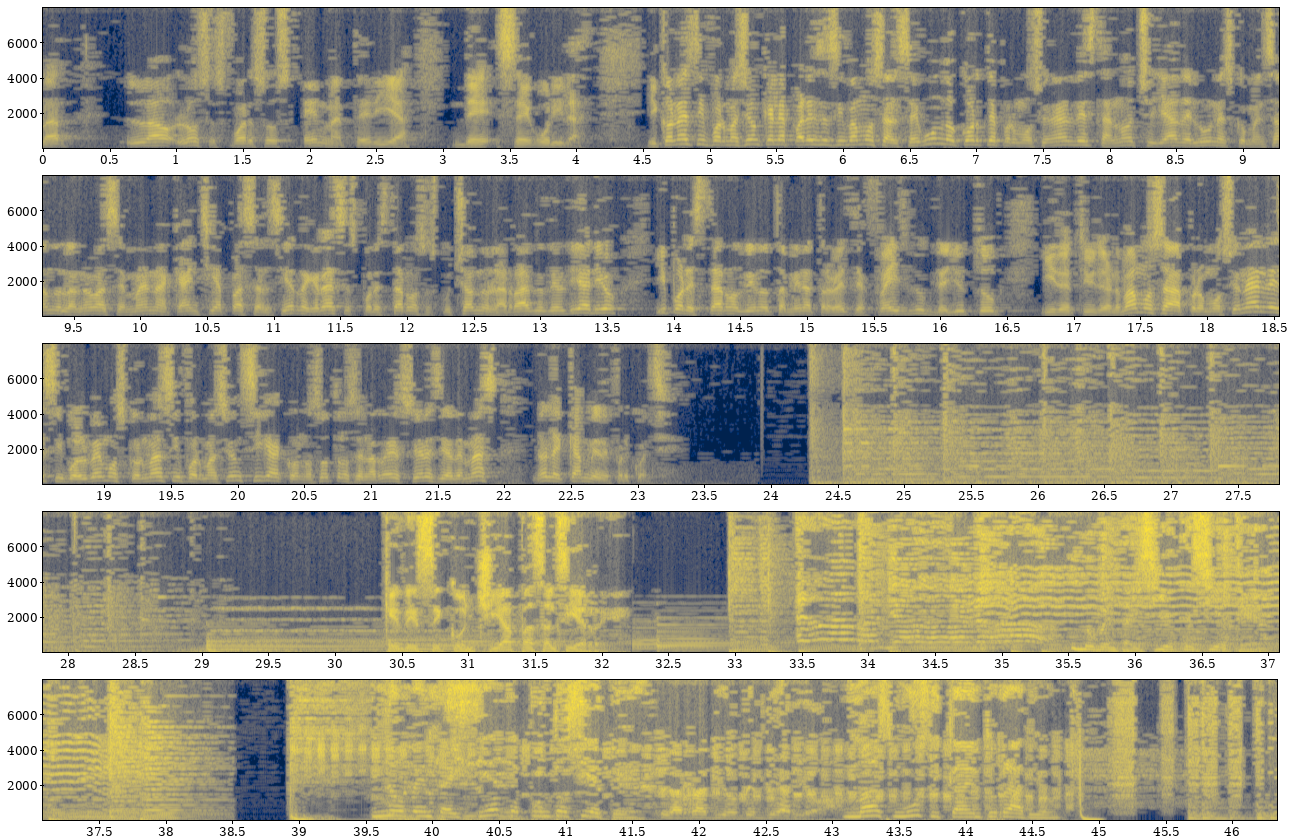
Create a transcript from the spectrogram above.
los esfuerzos en materia de seguridad. Y con esta información, ¿qué le parece si vamos al segundo corte promocional de esta noche, ya de lunes, comenzando la nueva semana acá en Chiapas al cierre? Gracias por estarnos escuchando en la radio del diario y por estarnos viendo también a través de Facebook, de YouTube y de Twitter. Vamos a promocionarles y volvemos con más información. Siga con nosotros en las redes sociales y además no le cambie de frecuencia. Quédese con Chiapas al cierre. En la mañana. 977. 97.7. La radio del diario. Más música en tu radio.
